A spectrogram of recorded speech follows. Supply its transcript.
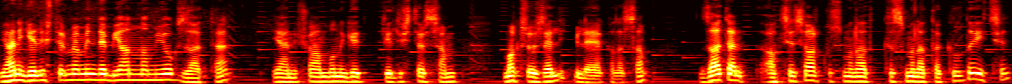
Yani geliştirmemin de bir anlamı yok zaten. Yani şu an bunu ge- geliştirsem max özellik bile yakalasam Zaten aksesuar kısmına kısmına takıldığı için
